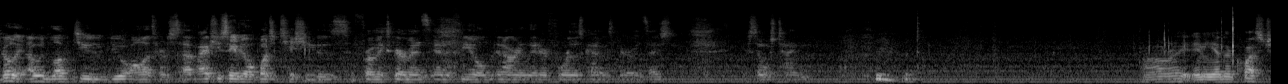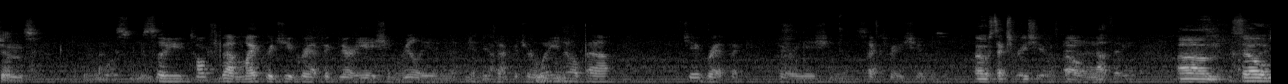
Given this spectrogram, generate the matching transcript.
Totally, I would love to do all that sort of stuff. I actually saved a whole bunch of tissues from experiments in the field in RNAlater for those kind of experiments. I just have so much time. All right, any other questions? So you talked about microgeographic variation really in the, in the temperature. What do you know about geographic variation in sex ratios? Oh, sex ratios. Oh, nothing. Um, so,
